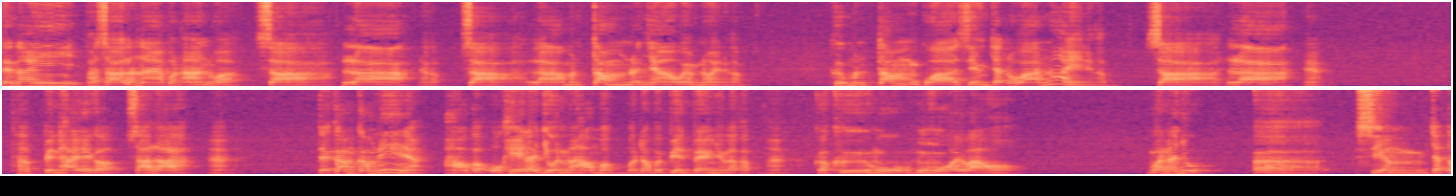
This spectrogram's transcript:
ต่ในภาษาละนาพิ่นอ่านว่าสาลานะครับสาลามันต่ำและยาวไปหน่อยนะครับ คือมันต่ำกว่าเสียงจัตวาน้อยนะครับ สาลาเนี่ยถ้าเป็นไทยก็สาลาอ่าแต่กรรมกรรมนี้เนี่ยเฮาก็โอเคละหยวนก็เฮาบอกบ่ต้องไปเปลี่ยนแปลงอย่างแล้วครับอ่าก็คือหูหูหูไว้ว่าอ๋อวรรณยุกเอ่อเสียงจัต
